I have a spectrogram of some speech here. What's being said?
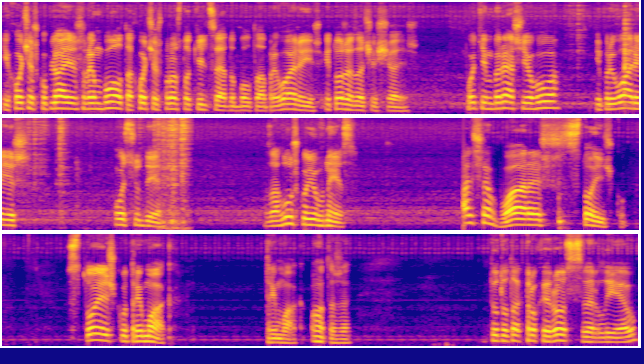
І хочеш купляєш ремболт, а хочеш просто кільце до болта приварюєш і теж зачищаєш. Потім береш його і приварюєш ось сюди. Заглушкою вниз. Далі вариш стоєчку. Стоєчку тримак. Тримак. От уже. Тут отак трохи розсверлив.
